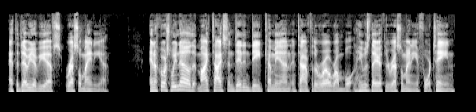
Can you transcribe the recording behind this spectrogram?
at the WWF's WrestleMania. And of course, we know that Mike Tyson did indeed come in in time for the Royal Rumble, and he was there through WrestleMania 14.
